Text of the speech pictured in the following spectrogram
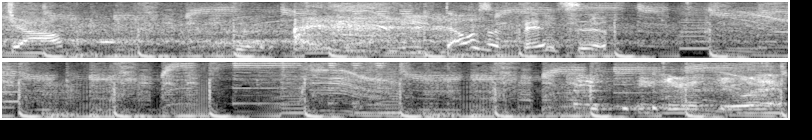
Day job. That was offensive. You do it.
